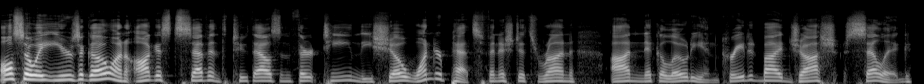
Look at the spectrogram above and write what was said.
Also, eight years ago, on August 7th, 2013, the show Wonder Pets finished its run on Nickelodeon. Created by Josh Selig,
